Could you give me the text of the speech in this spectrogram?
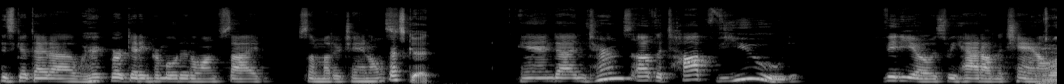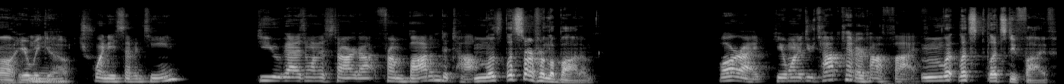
It's good that uh, we're, we're getting promoted alongside some other channels. That's good. And uh, in terms of the top viewed videos we had on the channel. Oh, here we go. 2017. Do you guys want to start from bottom to top? Mm, let's let's start from the bottom. All right. Do you want to do top ten or top five? Mm, let, let's let's do five.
